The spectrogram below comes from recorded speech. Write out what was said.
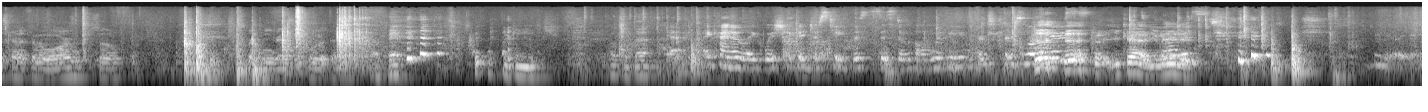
Right, my head is kind of feeling warm, so expecting you guys to cool it down. Okay. We can help with that. Yeah, I kind of like wish I could just take this system home with me for personal use. You can, you made it. honest. It'd really nice.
